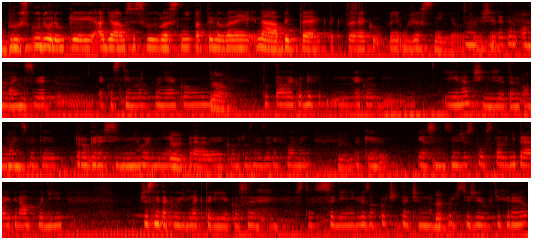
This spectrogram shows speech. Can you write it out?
brusku do ruky a dělám si svůj vlastní patinovaný nábytek, tak to je jako úplně úžasný. Jo. To Takže... přijde ten online svět jako s tímhle úplně jako no. totál jako, jako jinačí, že ten online hmm. svět je progresivní hodně, hmm. právě jako hrozně zrychlený. Hmm. Taky já si myslím, že spousta lidí právě k nám chodí přesně takovýhle, který jako se sedí někde za počítačem nebo hmm. prostě žijou v těch real,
